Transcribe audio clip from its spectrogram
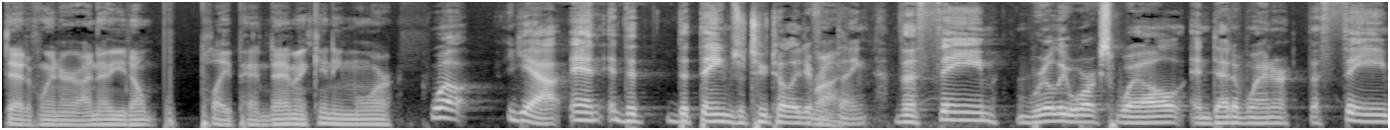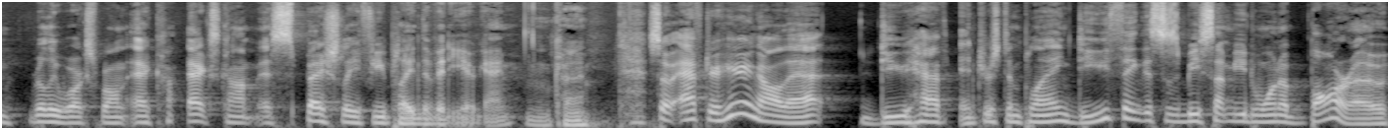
Dead of Winter. I know you don't play Pandemic anymore. Well, yeah, and the the themes are two totally different Right. things. The theme really works well in Dead of Winter. The theme really works well in XCOM, especially if you played the video game. Okay. So after hearing all that, do you have interest in playing? Do you think this would be something you'd want to borrow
